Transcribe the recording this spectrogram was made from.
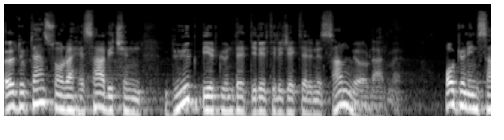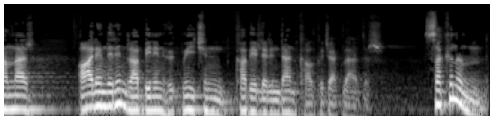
öldükten sonra hesap için büyük bir günde diriltileceklerini sanmıyorlar mı? O gün insanlar alemlerin Rabbinin hükmü için kabirlerinden kalkacaklardır. Sakının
